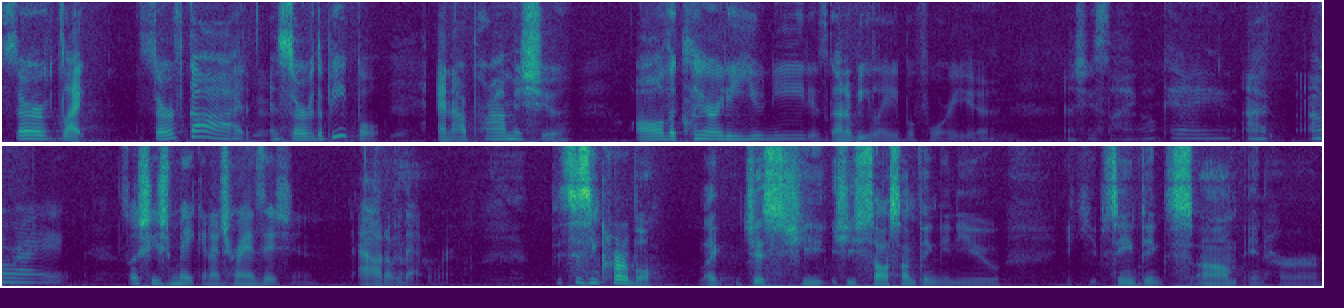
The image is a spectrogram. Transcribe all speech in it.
Serve like serve god and serve the people and i promise you all the clarity you need is to be laid before you and she's like okay I, all right. So she's making a transition out of that world. This is incredible. Like, just she she saw something in you. You keep seeing things um, in her.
